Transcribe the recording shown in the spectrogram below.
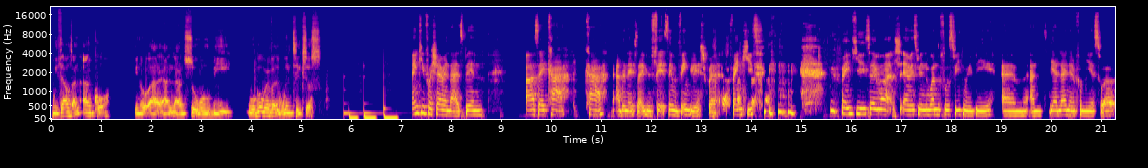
without an anchor, you know, and, and so we'll be, we'll go wherever the wind takes us. Thank you for sharing that. It's been, I'll say ka, ka. I don't know if that even fits in with English, but thank you. thank you so much. Um, it's been wonderful speaking with you um, and yeah, learning from you as well.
